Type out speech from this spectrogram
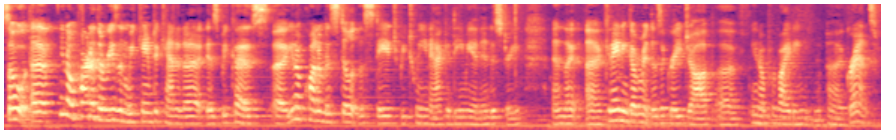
So, uh, you know, part of the reason we came to Canada is because, uh, you know, quantum is still at the stage between academia and industry. And the uh, Canadian government does a great job of, you know, providing uh, grants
